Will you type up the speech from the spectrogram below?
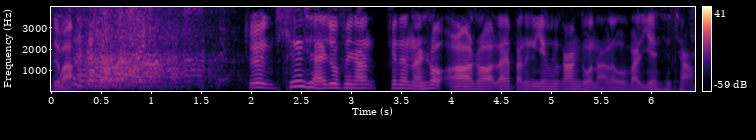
对吧？就是听起来就非常非常难受啊，是吧？来把那个烟灰缸给我拿来，我把烟先掐了。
